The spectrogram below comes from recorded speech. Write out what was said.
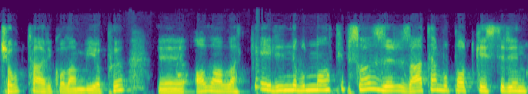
çabuk tarih olan bir yapı. Ee, Allah Allah elinde bunun altyapısı hazır. Zaten bu podcastlerin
